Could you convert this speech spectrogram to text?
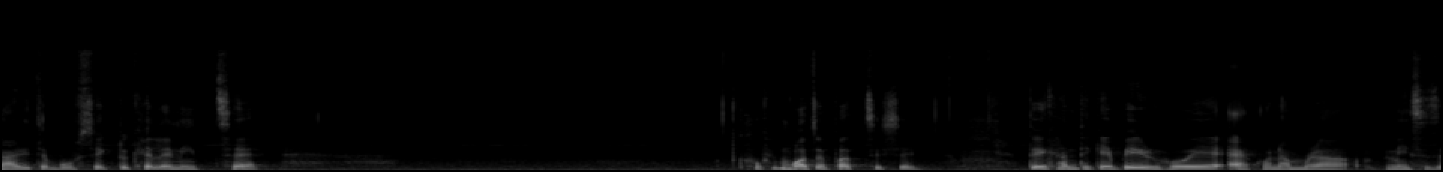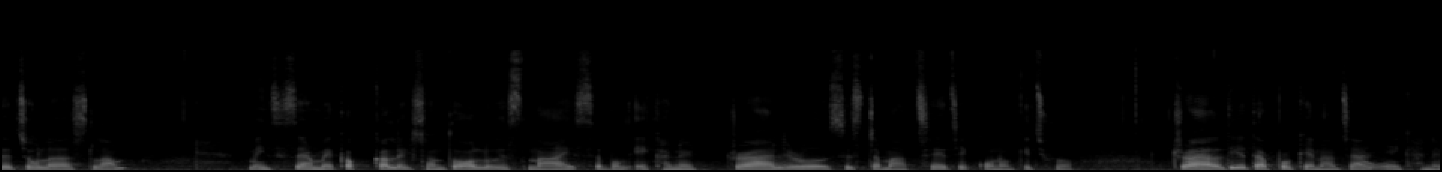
গাড়িতে বসে একটু খেলে নিচ্ছে। খুবই মজা পাচ্ছে সে। তো এখান থেকে বের হয়ে এখন আমরা মেসেজে চলে আসলাম। মেসেজের মেকআপ কালেকশন তো অলওয়েজ নাইস এবং এখানে ট্রায়ালেরও সিস্টেম আছে যে কোনো কিছু ট্রায়াল দিয়ে তারপর কেনা যায়। এখানে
